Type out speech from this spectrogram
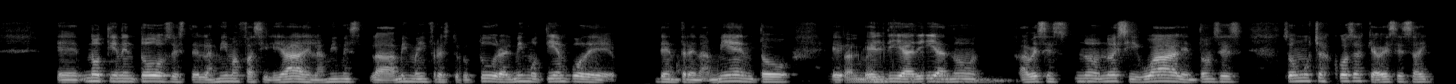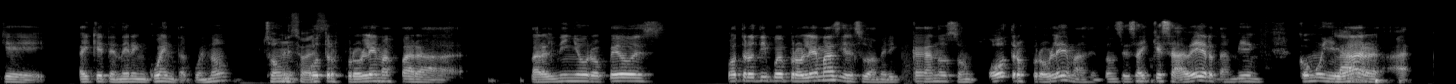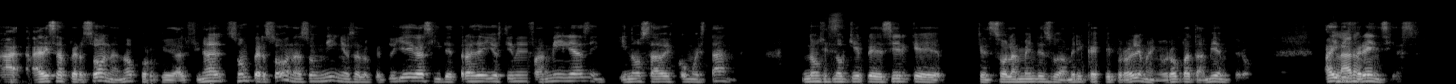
Eh, no tienen todos este, las mismas facilidades, las mismas, la misma infraestructura, el mismo tiempo de, de entrenamiento, eh, el día a día no, a veces no, no es igual, entonces son muchas cosas que a veces hay que, hay que tener en cuenta, pues, ¿no? son otros problemas para, para el niño europeo, es otro tipo de problemas y el sudamericano son otros problemas. Entonces hay que saber también cómo llegar a, a, esa persona, ¿no? Porque al final son personas, son niños a los que tú llegas y detrás de ellos tienen familias y, no sabes cómo están. No, no quiere decir que, que, solamente en Sudamérica hay problemas, en Europa también, pero hay diferencias.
